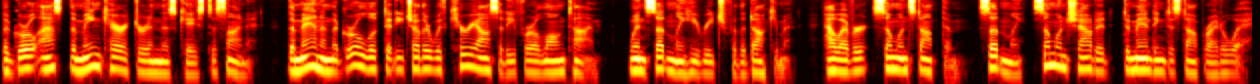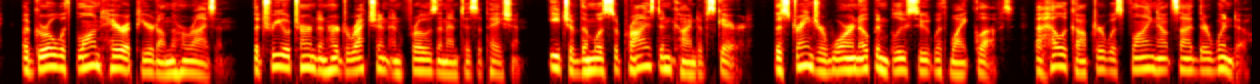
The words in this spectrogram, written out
The girl asked the main character in this case to sign it. The man and the girl looked at each other with curiosity for a long time, when suddenly he reached for the document. However, someone stopped them. Suddenly, someone shouted, demanding to stop right away. A girl with blonde hair appeared on the horizon. The trio turned in her direction and froze in anticipation. Each of them was surprised and kind of scared. The stranger wore an open blue suit with white gloves. A helicopter was flying outside their window.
